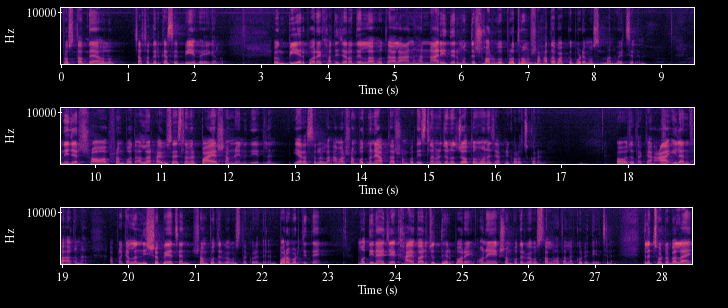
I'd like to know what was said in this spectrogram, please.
প্রস্তাব দেয়া হলো, চাচাদের কাছে বিয়ে হয়ে গেল। এবং বিয়ের পরে খাদিজা রাদিল্লাহ তালা আনহা নারীদের মধ্যে সর্বপ্রথম শাহাদা বাক্য পড়ে মুসলমান হয়েছিলেন। নিজের সব সম্পদ আল্লাহর হাবিবসা ইসলামের পায়ের সামনে এনে দিয়ে দিলেন, ইয়া রাসুল্লাহ আমার সম্পদ মানে আপনার সম্পদ। ইসলামের জন্য যত মনে চায় আপনি খরচ করেন। অযথাকা আ ইলান ফা আগনা আপনাকে আল্লাহ নিঃস্ব পেয়েছেন, সম্পদের ব্যবস্থা করে দিলেন। পরবর্তীতে মদিনায় যে খায়বার যুদ্ধের পরে অনেক সম্পদের ব্যবস্থা আল্লাহ তালা করে দিয়েছিলেন। তাহলে ছোটবেলায়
